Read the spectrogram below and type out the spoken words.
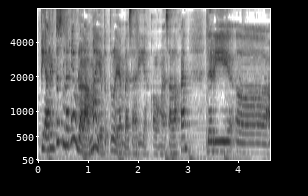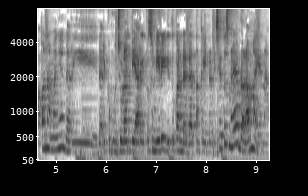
PR itu sebenarnya udah lama ya betul ya Mbak Sari ya kalau nggak salah kan dari uh, apa namanya dari dari kemunculan PR itu sendiri gitu kan dan datang ke Indonesia itu sebenarnya udah lama ya. Nah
